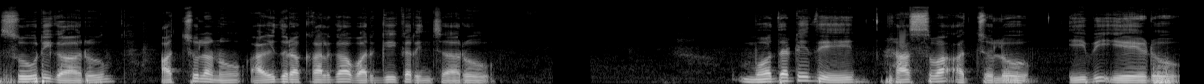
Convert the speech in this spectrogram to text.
సూరి గారు అచ్చులను ఐదు రకాలుగా వర్గీకరించారు. మొదటిది హ్రస్వ అచ్చులు ఇవి ఏడు.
